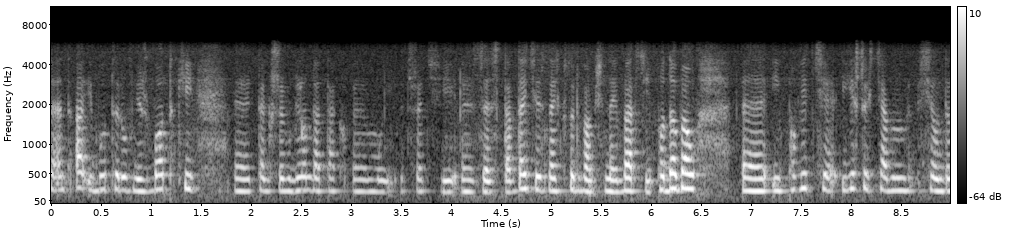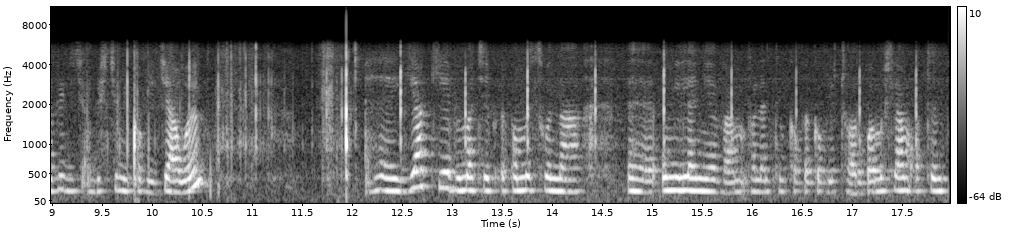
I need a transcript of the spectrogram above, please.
cent, a i buty również botki. E, Także wygląda tak mój trzeci zestaw. Dajcie znać, który Wam się najbardziej podobał i powiedzcie, jeszcze chciałabym się dowiedzieć, abyście mi powiedziały, jakie Wy macie pomysły na e, umilenie Wam walentynkowego wieczoru, bo myślałam o tym,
